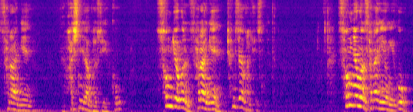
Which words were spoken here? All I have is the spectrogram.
사랑의 화신이라고 할 수 있고 성경은 사랑의 편지라고 할 수 있습니다. 성령은 사랑의 영이고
